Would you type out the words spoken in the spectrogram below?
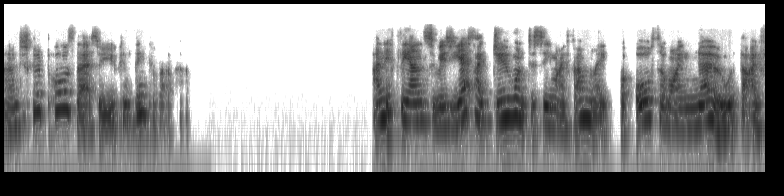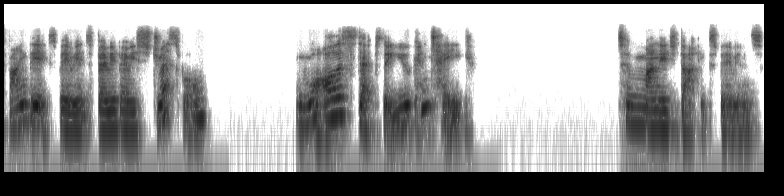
I'm just going to pause there so you can think about that. And if the answer is yes, I do want to see my family, but also I know that I find the experience very, very stressful, what are the steps that you can take to manage that experience?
